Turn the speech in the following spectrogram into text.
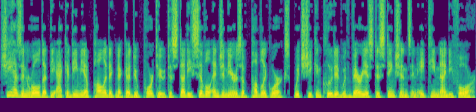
She has enrolled at the Academia Politecnica do Porto to study civil engineers of public works, which she concluded with various distinctions in 1894.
